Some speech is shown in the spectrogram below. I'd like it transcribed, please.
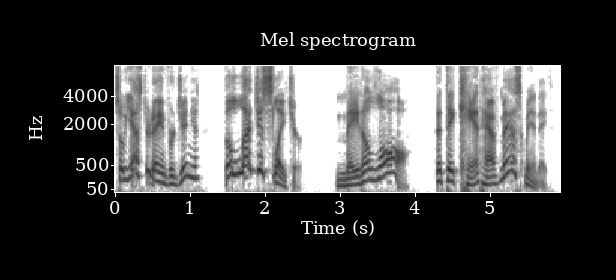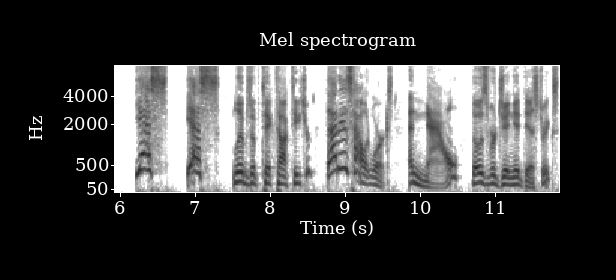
So yesterday in Virginia, the legislature made a law that they can't have mask mandates. Yes, yes, libs of TikTok teacher, that is how it works. And now those Virginia districts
